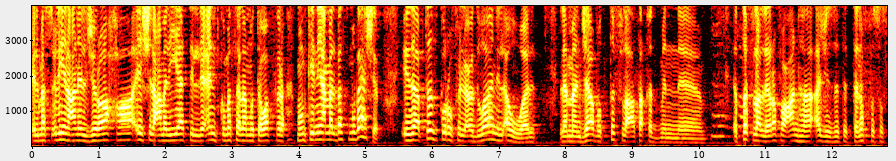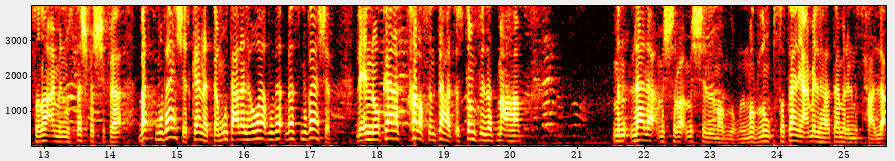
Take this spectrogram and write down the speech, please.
المسؤولين عن الجراحة إيش العمليات اللي عندكم مثلا متوفرة؟ ممكن يعمل بث مباشر. إذا بتذكروا في العدوان الأول لما جابوا الطفله أعتقد من الطفلة اللي رفع عنها أجهزة التنفس الصناعي من مستشفى الشفاء بث مباشر. كانت تموت على الهواء بث مباشر. لأنه كانت خلص انتهت استنفذت معها. من لا لا مش مش المظلوم. المظلوم قصة ثانية عملها تامر المسحال. لا.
